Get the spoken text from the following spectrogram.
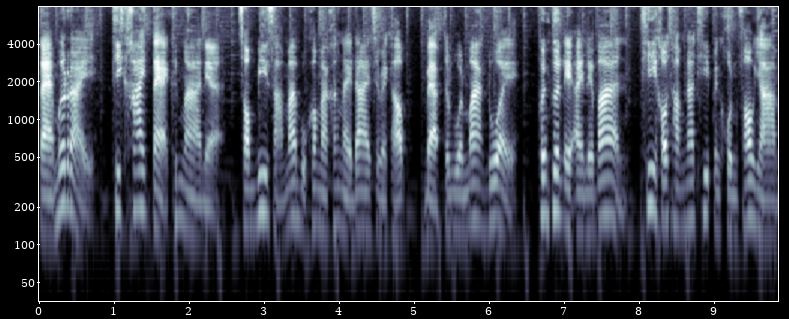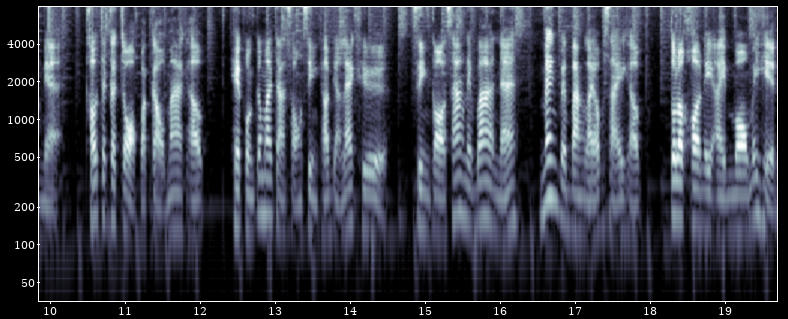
แต่เมื่อไหร่ที่ค่ายแตกขึ้นมาเนี่ย ซอมบี้สามารถบุกเข้ามาข้างในได้ใช่ไหมครับ แบบจำนวนมากด้วย เพื่อนๆ AI ในบ้านที่เขาทำหน้าที่เป็นคนเฝ้ายามเนี่ยเขาจะกระจอกกว่าเก่ามากครับ เหตุผลก็มาจาก 2 สิ่งครับ อย่างแรกคือ สิ่งก่อสร้างในบ้านนะ แม่งไปบังไลน์ออฟไซด์ครับ ตัวละคร AI มองไม่เห็น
